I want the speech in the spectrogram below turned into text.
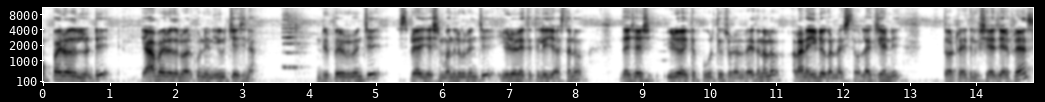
ముప్పై రోజుల నుండి యాభై రోజుల వరకు నేను యూజ్ చేసిన డ్రిప్ గురించి స్ప్రే చేసిన మందుల గురించి వీడియోలో అయితే తెలియజేస్తాను. దయచేసి వీడియో అయితే పూర్తిగా చూడండి రైతన్నలు. అలానే వీడియో కన్నా లైక్ చేయండి. తోటి రైతులకు షేర్ చేయండి ఫ్రెండ్స్.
